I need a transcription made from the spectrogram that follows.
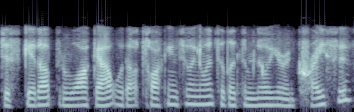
Just get up and walk out without talking to anyone to let them know you're in crisis?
